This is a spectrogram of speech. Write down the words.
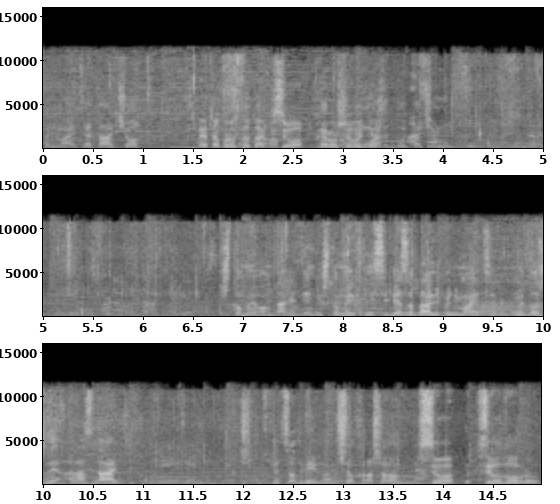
Понимаете? Это отчет. Это просто так. Все, хорошего дня. Может быть, почему? Что мы вам дали деньги, что мы их не себе забрали, понимаете? Мы должны раздать. 500 гривен вам. Все, хорошего вам дня. Все, всего доброго.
